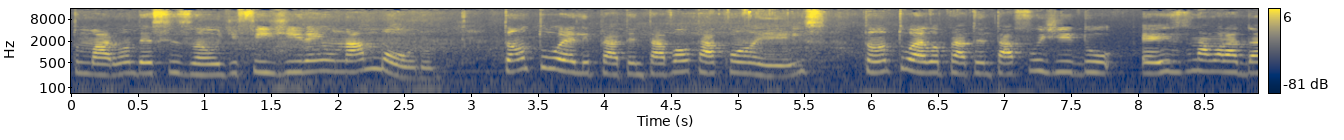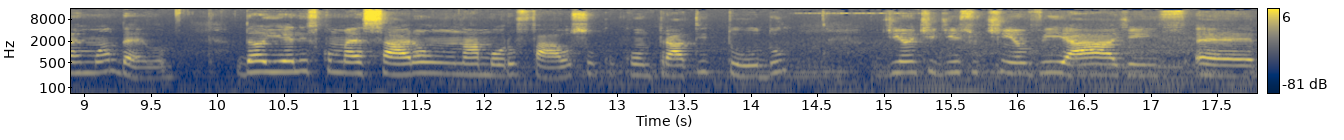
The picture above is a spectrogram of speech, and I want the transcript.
tomaram a decisão de fingirem um namoro. Tanto ele para tentar voltar com a ex, tanto ela para tentar fugir do ex-namorado da irmã dela. Daí eles começaram um namoro falso, com contrato e tudo. Diante disso tinha viagens, é,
